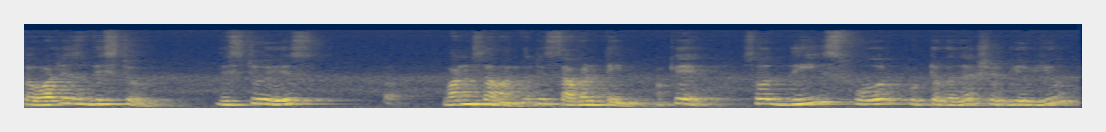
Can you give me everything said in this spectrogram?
so what is this two? This two is 17 that is 17 okay. So these four put together should give you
